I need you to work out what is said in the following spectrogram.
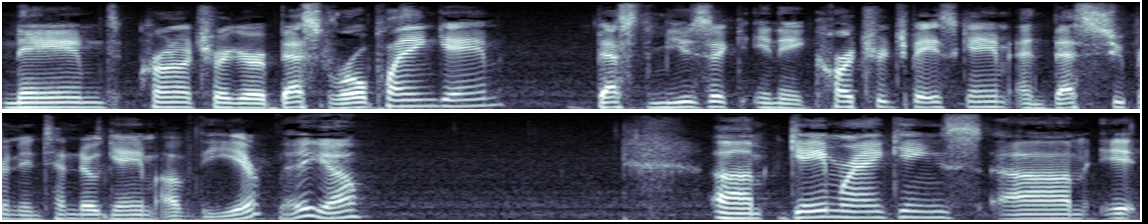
named Chrono Trigger Best Role Playing Game, Best Music in a Cartridge Based Game, and Best Super Nintendo Game of the Year. There you go. Um, game rankings, um, it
